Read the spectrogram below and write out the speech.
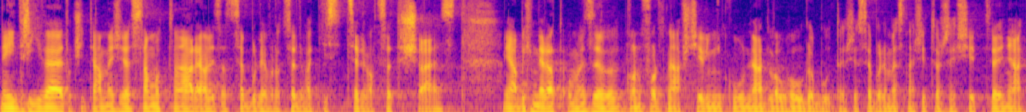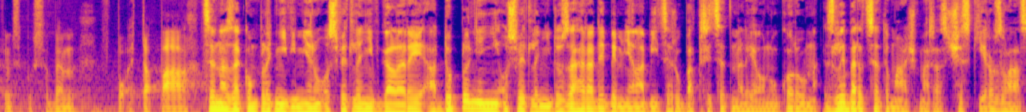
Nejdříve počítáme, že samotná realizace bude v roce 2020 2026. Já bych nerad omezil komfort návštěvníků na dlouhou dobu, takže se budeme snažit to řešit nějakým způsobem v poetapách. Cena za kompletní výměnu osvětlení v galerii a doplnění osvětlení do zahrady by měla být zhruba 30 milionů korun. Z Liberce Tomáš Mařas, Český rozhlas.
